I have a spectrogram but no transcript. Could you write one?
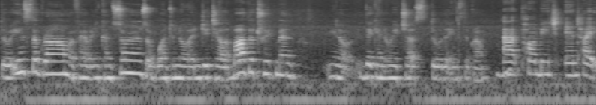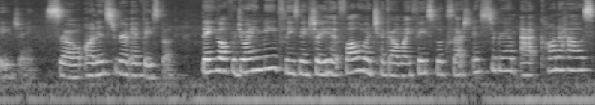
through Instagram. If they have any concerns or want to know in detail about the treatment, you know, they can reach us through the Instagram. At Palm Beach Anti Aging. So on Instagram and Facebook. Thank you all for joining me. Please make sure you hit follow and check out my Facebook slash Instagram at Kana House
